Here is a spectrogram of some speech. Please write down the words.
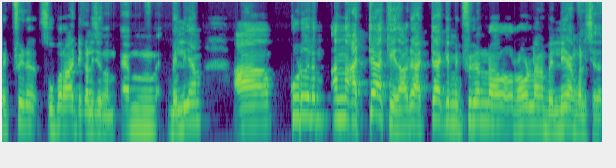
മിഡ്ഫീൽഡ് സൂപ്പറായിട്ട് കളിച്ചത് ബെല്ലിയാം ആ കൂടുതലും അന്ന് അറ്റാക്ക് ചെയ്ത് ആ ഒരു അറ്റാക്ക് മിഡ്ഫീൽഡറിന്റെ റോളിലാണ് ബെല്ലിയാം കളിച്ചത്.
